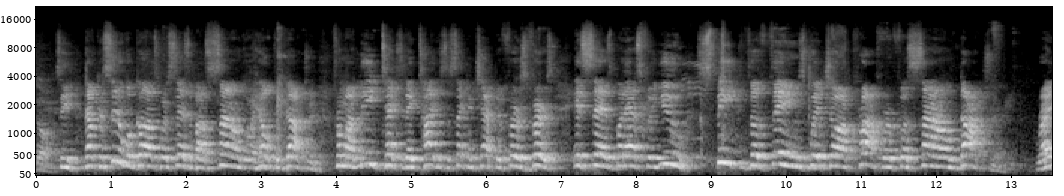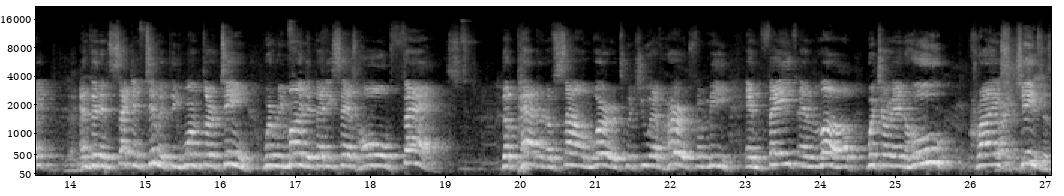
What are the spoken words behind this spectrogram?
Yes. See, now consider what God's word says about sound or healthy doctrine. From our lead text today, Titus, the second chapter, first verse, it says, But as for you, speak the things which are proper for sound doctrine. Right? And then in 2 Timothy 1.13, we're reminded that he says, Hold fast the pattern of sound words which you have heard from me in faith and love, which are in who? Christ Jesus.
